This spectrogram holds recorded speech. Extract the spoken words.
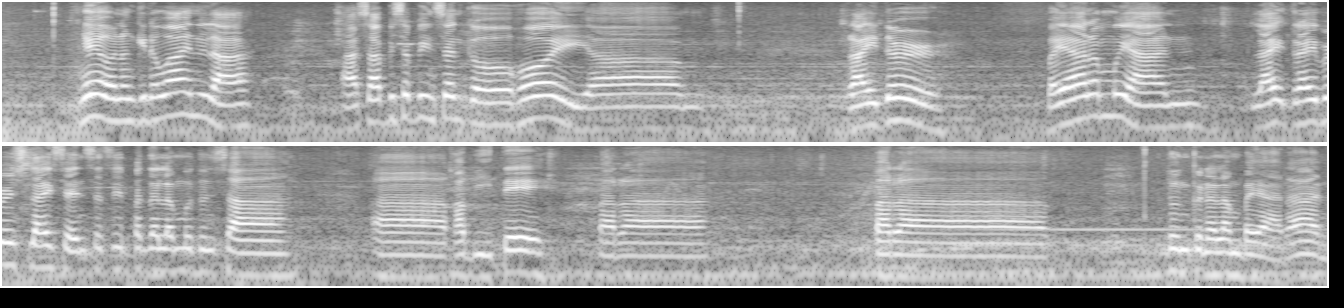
Ngayon, ang ginawa nila, ah, sabi sa pinsan ko, Hoy, um, rider, bayaran mo yan, li- driver's license, at ipadala mo dun sa ah, Cavite para para dun ko na lang bayaran.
